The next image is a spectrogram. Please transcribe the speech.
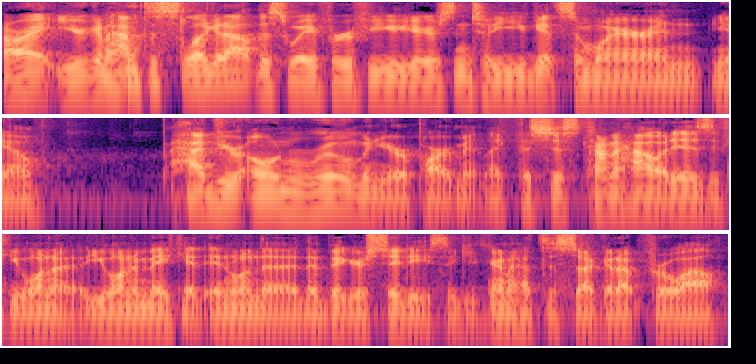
all right you're gonna have to slug it out this way for a few years until you get somewhere and you know have your own room in your apartment. Like that's just kind of how it is if you want to you want to make it in one of the, the bigger cities. Like you're gonna have to suck it up for a while.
